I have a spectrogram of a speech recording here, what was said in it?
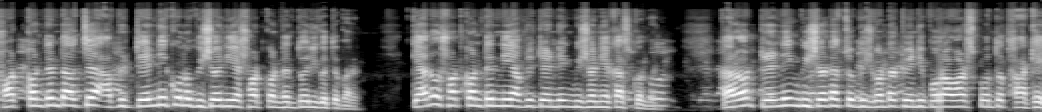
শর্ট কন্টেন্টটা হচ্ছে আপনি ট্রেন্ডিং কোনো বিষয় নিয়ে শর্ট কন্টেন্ট তৈরি করতে পারেন। কেন শর্ট কন্টেন্ট নিয়ে আপনি ট্রেন্ডিং বিষয় নিয়ে কাজ করবেন? কারণ ট্রেন্ডিং বিষয়টা চব্বিশ ঘণ্টা টোয়েন্টি ফোর আওয়ার্স পর্যন্ত থাকে।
